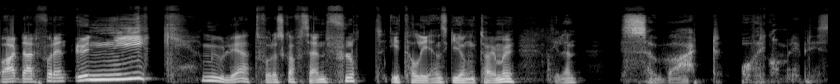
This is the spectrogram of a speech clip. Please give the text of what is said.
og er derfor en unik mulighet for å skaffe seg en flott italiensk youngtimer til en svært overkommelig pris.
